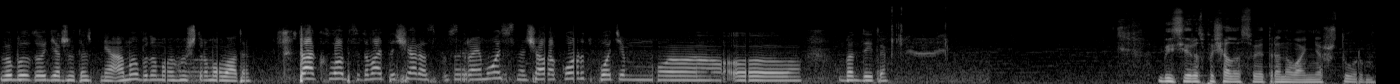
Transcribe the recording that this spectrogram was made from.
ви будете одержувати мене, а ми будемо його штурмувати. Так, хлопці, давайте ще раз постараємось. Спочатку корт, потім е, е, бандити. Бійці розпочали своє тренування штурм.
